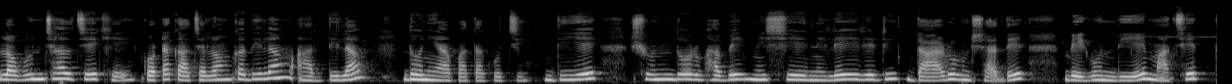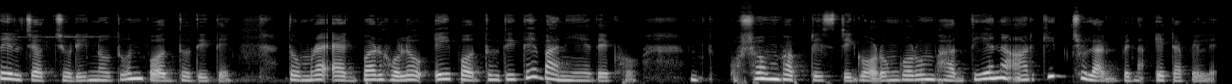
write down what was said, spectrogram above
লবণ ঝাল চেখে কটা কাঁচা লঙ্কা দিলাম আর দিলাম ধনিয়া পাতা কুচি। দিয়ে সুন্দরভাবে মিশিয়ে নিলেই রেডি দারুণ স্বাদের বেগুন দিয়ে মাছের তেল চচ্চড়ি নতুন পদ্ধতিতে। তোমরা একবার হলেও এই পদ্ধতিতে বানিয়ে দেখো। অসম্ভব টেস্টি গরম গরম ভাত দিয়ে না আর কিচ্ছু লাগবে না এটা পেলে।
